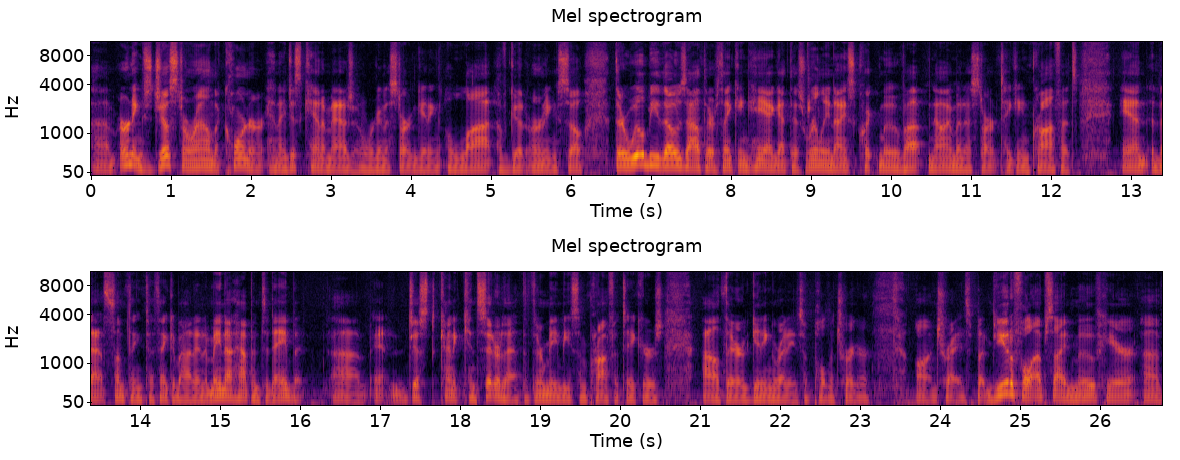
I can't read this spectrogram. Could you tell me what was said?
um, earnings just around the corner, and I just can't imagine we're going to start getting a lot of good earnings. So there will be those out there thinking, hey, I got this really nice quick move up. Now I'm going to start taking profits. And that's something to think about. And it may not happen today, but um, just kind of consider that that there may be some profit takers out there getting ready to pull the trigger on trades. But beautiful upside move here. Um,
